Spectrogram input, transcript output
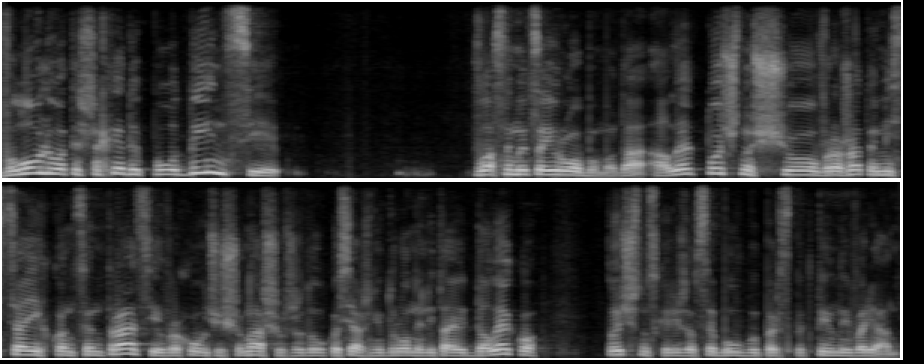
Виловлювати шахеди поодинці, власне, ми це і робимо. Да? Але точно, що вражати місця їх концентрації, враховуючи, що наші вже далекосяжні дрони літають далеко, точно, скоріш за все, був би перспективний варіант.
